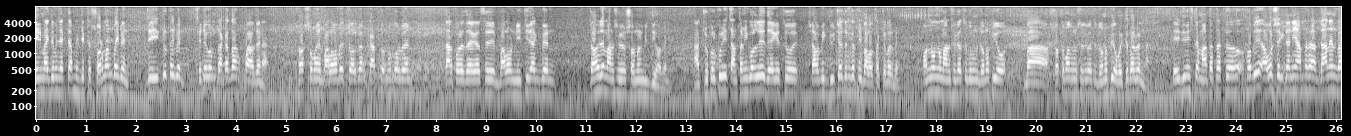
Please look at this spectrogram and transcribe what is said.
এর মাধ্যমে যে একটা আপনি যে একটা সম্মান পাইবেন, যে ইজ্জত পাইবেন, সেটা কোনো টাকাটা পাওয়া যায় না। সব সময় ভালোভাবে চলবেন, কাজকর্ম করবেন তারপরে দেখা গেছে ভালো নীতি রাখবেন, তাহলে মানুষের সম্মান বৃদ্ধি হবেন আর চুকল করি, চামচামি করলে দেখা গেছে স্বাভাবিক দুই চারজন কাছেই ভালো থাকতে পারবেন। অন্য অন্য মানুষের কাছে কোনো জনপ্রিয় বা শত মানুষের কাছে জনপ্রিয় হইতে পারবেন না। এই জিনিসটা মাথায় রাখতে হবে। অবশ্যই এটা নিয়ে আপনারা জানেন বা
